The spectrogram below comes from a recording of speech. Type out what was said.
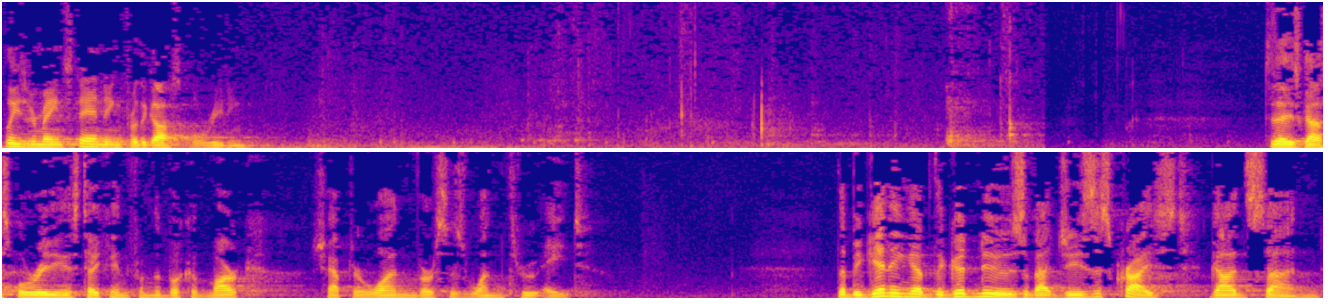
Please remain standing for the gospel reading. Today's gospel reading is taken from the book of Mark, chapter 1, verses 1 through 8. The beginning of the good news about Jesus Christ, God's Son,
